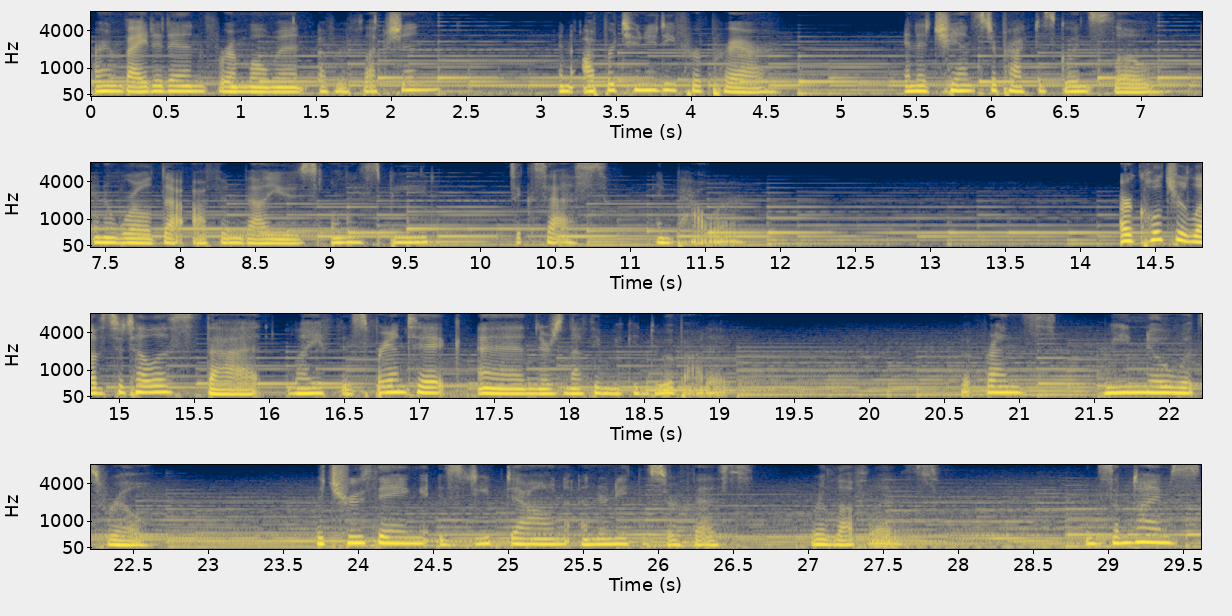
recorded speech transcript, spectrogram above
are invited in for a moment of reflection, an opportunity for prayer, and a chance to practice going slow in a world that often values only speed, success, and power. Our culture loves to tell us that life is frantic and there's nothing we can do about it. But, friends, we know what's real. The true thing is deep down underneath the surface where love lives. And sometimes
